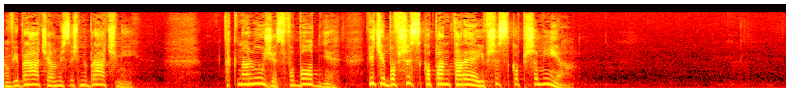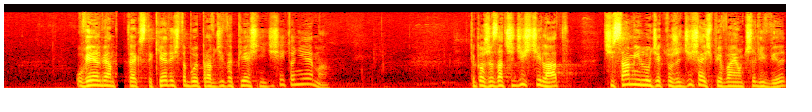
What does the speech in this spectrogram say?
Ja mówię, bracia, ale my jesteśmy braćmi. Tak na luzie, swobodnie. Wiecie, bo wszystko pantarei, wszystko przemija. Uwielbiam te teksty. Kiedyś to były prawdziwe pieśni, dzisiaj to nie ma. Tylko, że za 30 lat ci sami ludzie, którzy dzisiaj śpiewają, czyli wy,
